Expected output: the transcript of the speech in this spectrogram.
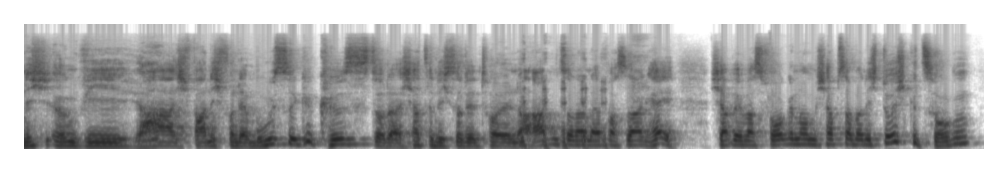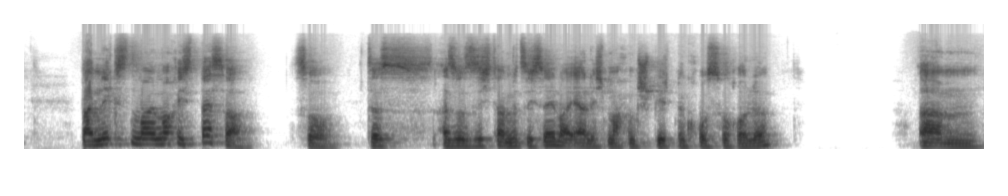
nicht irgendwie, ja, ich war nicht von der Muße geküsst oder ich hatte nicht so den tollen Abend, sondern einfach sagen, hey, ich habe mir was vorgenommen, ich habe es aber nicht durchgezogen. Beim nächsten Mal mache ich es besser. So, das, also sich da mit sich selber ehrlich machen, spielt eine große Rolle. Ähm,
